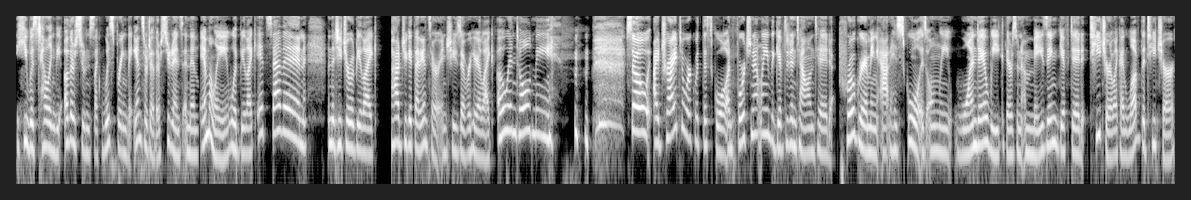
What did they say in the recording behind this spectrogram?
he was telling the other students, like whispering the answer to other students. And then Emily would be like, it's seven. And the teacher would be like, how'd you get that answer? And she's over here like, Owen told me. so I tried to work with this school. Unfortunately, the gifted and talented programming at his school is only one day a week. There's an amazing gifted teacher. Like I loved the teacher,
